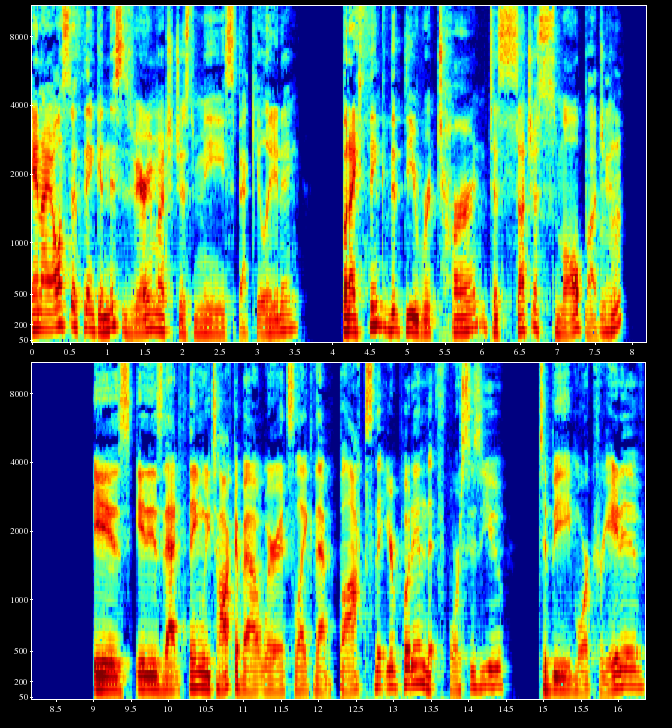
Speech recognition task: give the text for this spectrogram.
And I also think, and this is very much just me speculating, but I think that the return to such a small budget Mhm. is it is that thing we talk about where it's like that box that you're put in that forces you to be more creative,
